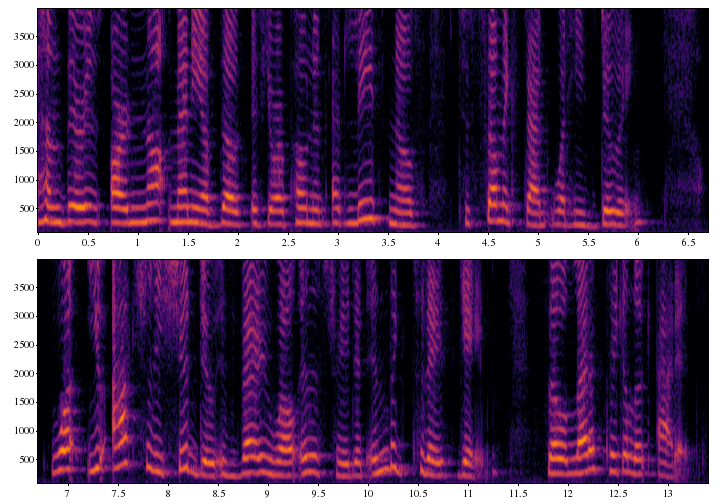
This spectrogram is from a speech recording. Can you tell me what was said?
And there is, are not many of those if your opponent at least knows to some extent what he's doing. What you actually should do is very well illustrated in the, today's game. So let us take a look at it.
